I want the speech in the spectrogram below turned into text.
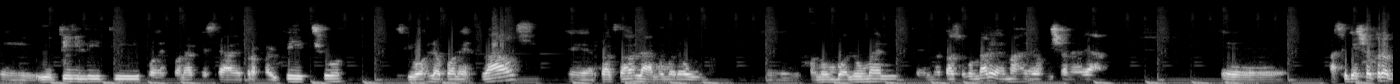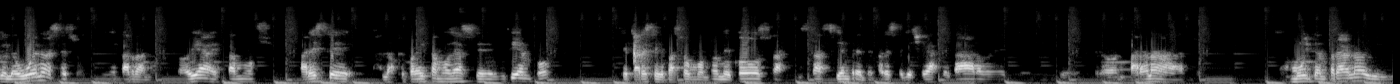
utility, puedes poner que sea de profile picture, si vos lo pones DAOs, eh, la número uno, eh, con un volumen en mercado secundario de más de 2 millones de ADA. Eh, así que yo creo que lo bueno es eso, de Cardano. Todavía estamos, parece, a los que por ahí estamos de hace un tiempo, te parece que pasó un montón de cosas, quizás siempre te parece que llegaste tarde, pero para nada. Es muy temprano y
